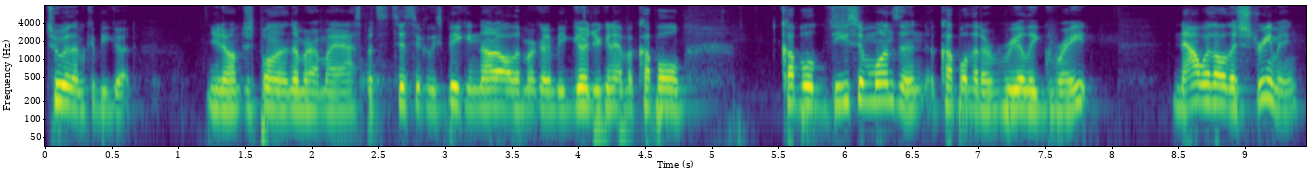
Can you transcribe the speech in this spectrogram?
two of them could be good. You know, I'm just pulling that number out of my ass, but statistically speaking, not all of them are going to be good. You're going to have a couple, couple decent ones and a couple that are really great. Now with all this streaming,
